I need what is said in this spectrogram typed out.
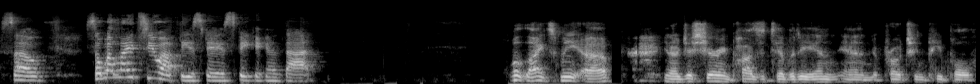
So, so what lights you up these days? Speaking of that, what lights me up, you know, just sharing positivity and and approaching people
